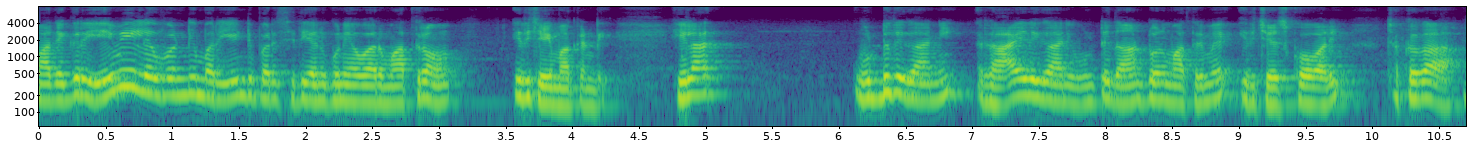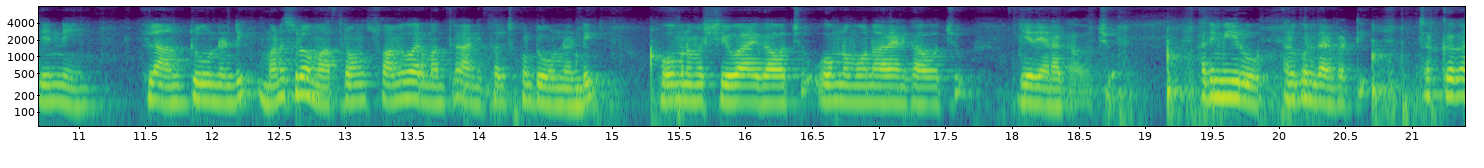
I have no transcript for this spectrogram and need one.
మా దగ్గర ఏమీ లేవండి మరి ఏంటి పరిస్థితి అనుకునేవారు మాత్రం ఇది చేయమాకండి. ఇలా వుడ్డుది కానీ రాయిది కానీ ఉంటే దాంట్లో మాత్రమే ఇది చేసుకోవాలి. చక్కగా దీన్ని ఇలా అంటూ ఉండండి. మనసులో మాత్రం స్వామివారి మంత్రాన్ని తలుచుకుంటూ ఉండండి. ఓం నమ శివాయ కావచ్చు ఓం నమో నారాయణ కావచ్చు ఏదైనా కావచ్చు. అది మీరు అనుకున్న దాన్ని బట్టి చక్కగా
